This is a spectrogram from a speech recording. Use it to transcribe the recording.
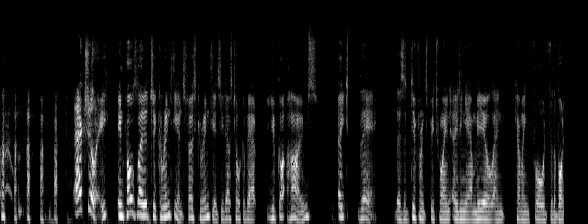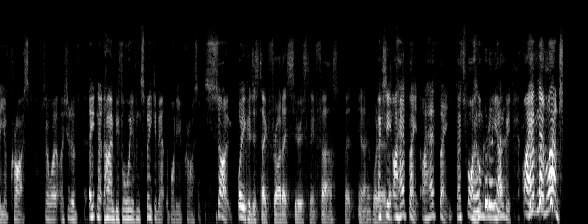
Actually, in Paul's letter to Corinthians, First Corinthians, he does talk about you've got homes, eat there. There's a difference between eating our meal and coming forward for the body of Christ. So I, I should have eaten at home before we even speak about the body of Christ. So Or you could just take Friday seriously and fast, but you know, whatever. actually, I have been. I have been. That's why Oh, I'm really hungry. I haven't had lunch.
